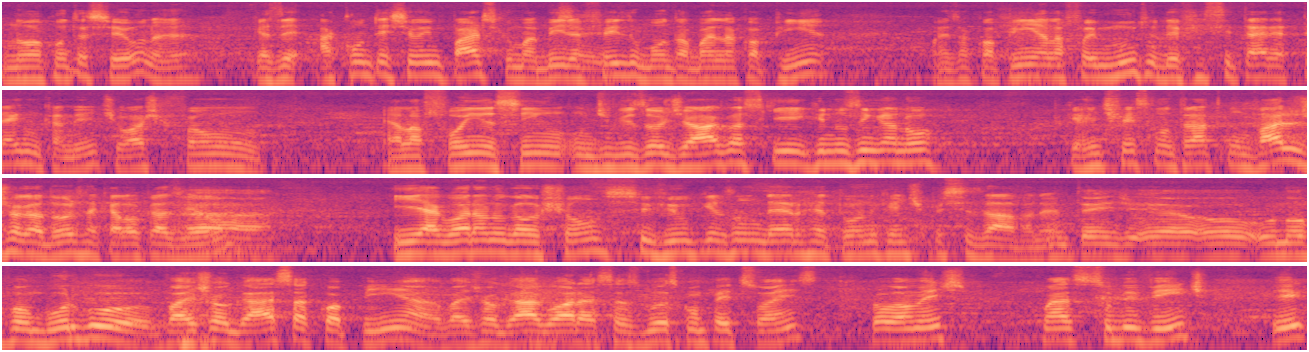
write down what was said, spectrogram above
não aconteceu, né? Quer dizer, aconteceu em parte que o Mabília fez um bom trabalho na Copinha, mas a Copinha ela foi muito deficitária tecnicamente. Eu acho que foi um, ela foi assim um divisor de águas que, que nos enganou que a gente fez contrato com vários jogadores naquela ocasião. Ah. E agora no Galchão se viu que eles não deram o retorno que a gente precisava, né? Entendi. É, o, Novo Hamburgo vai jogar essa copinha, vai jogar agora essas duas competições, provavelmente com essa sub-20 e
